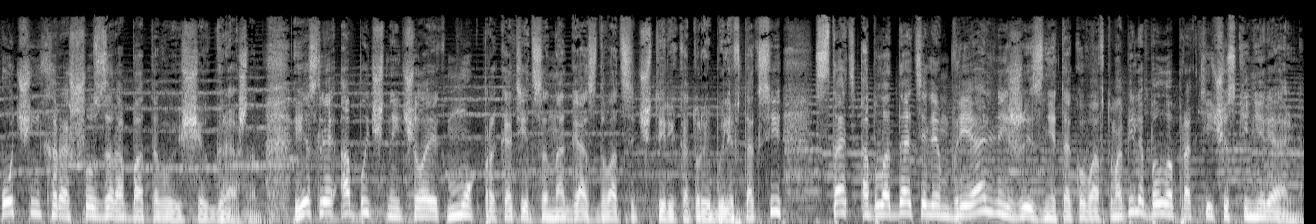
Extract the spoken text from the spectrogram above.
очень хорошо зарабатывающих граждан. Если обычный человек мог прокатиться на ГАЗ-24, которые были в такси, стать обладателем в реальной жизни такого такого автомобиля было практически нереально.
